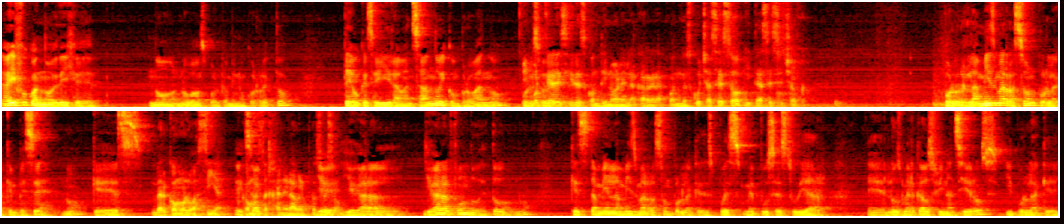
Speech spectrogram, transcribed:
ahí fue cuando dije, no, no vamos por el camino correcto, tengo que seguir avanzando y comprobando. Por ¿Y por eso... qué decides continuar en la carrera cuando escuchas eso y te hace ese shock? Por la misma razón por la que empecé, ¿no? Que es... Ver cómo lo hacían, Exacto. cómo se generaba el proceso. Llegar al, llegar al fondo de todo, ¿no? Que es también la misma razón por la que después me puse a estudiar eh, los mercados financieros y por la que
